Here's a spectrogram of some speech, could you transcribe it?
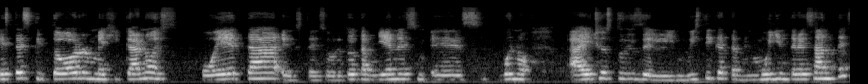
este escritor mexicano, es poeta, este, sobre todo también es, es, bueno, ha hecho estudios de lingüística también muy interesantes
